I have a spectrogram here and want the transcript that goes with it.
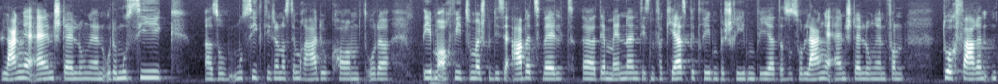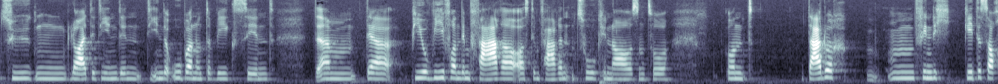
lange Einstellungen oder Musik, also Musik, die dann aus dem Radio kommt oder eben auch wie zum Beispiel diese Arbeitswelt äh, der Männer in diesen Verkehrsbetrieben beschrieben wird, also so lange Einstellungen von durchfahrenden Zügen, Leute, die in, den, die in der U-Bahn unterwegs sind, ähm, der POV von dem Fahrer aus dem fahrenden Zug hinaus und so. Und dadurch, mh, finde ich, geht es auch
